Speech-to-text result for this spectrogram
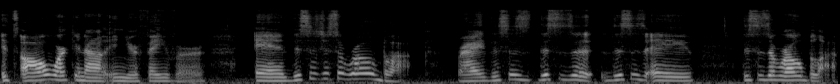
it's all working out in your favor. And this is just a roadblock right? This is this is a this is a this is a roadblock.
